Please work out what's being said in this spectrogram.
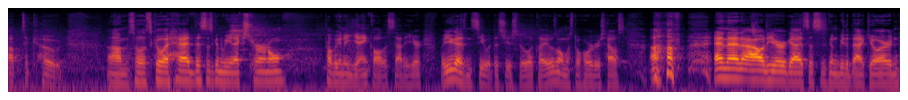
up to code. Um, so let's go ahead. This is going to be an external. Probably going to yank all this out of here, but you guys can see what this used to look like. It was almost a hoarder's house. Um, and then out here, guys, this is going to be the backyard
